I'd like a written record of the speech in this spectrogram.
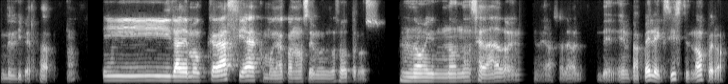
de libertad, ¿no? Y la democracia, como la conocemos nosotros, no, no, no se ha dado, en, o sea, en papel existe, ¿no? Pero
